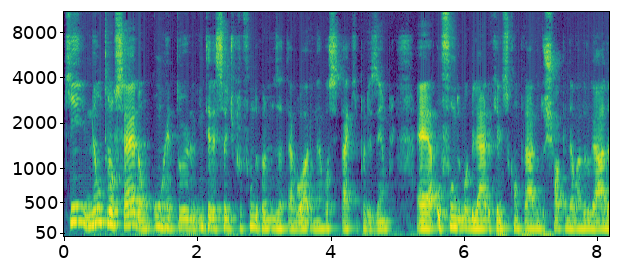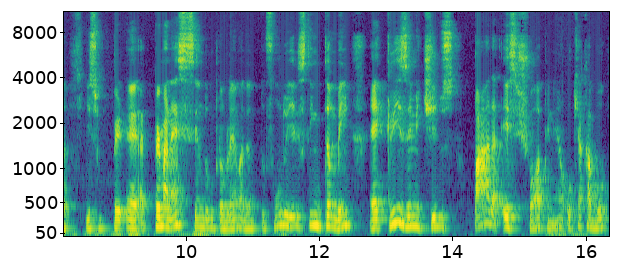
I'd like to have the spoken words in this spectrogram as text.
que não trouxeram um retorno interessante para o fundo, pelo menos até agora. Né? Vou citar aqui, por exemplo, é, o fundo imobiliário que eles compraram do Shopping da Madrugada. Isso per, é, permanece sendo um problema dentro do fundo e eles têm também é, CRIs emitidos para esse shopping, né, o que acabou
